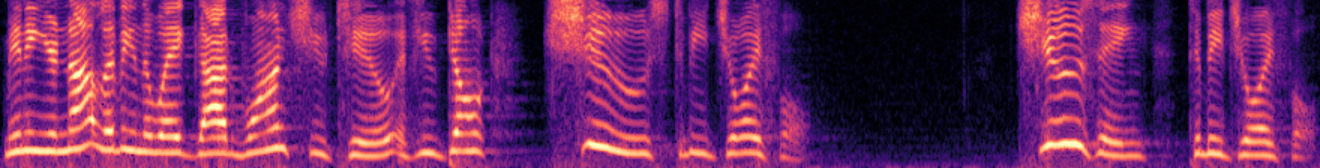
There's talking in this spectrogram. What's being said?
Meaning you're not living the way God wants you to if you don't choose to be joyful. Choosing to be joyful.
